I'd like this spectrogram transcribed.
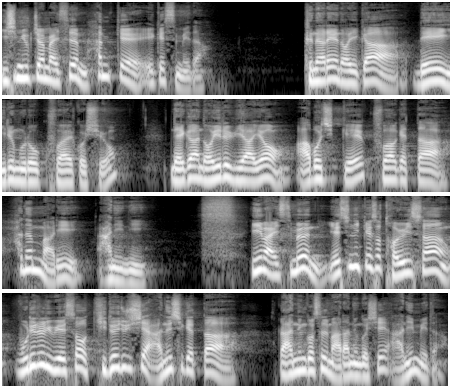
26절 말씀 함께 읽겠습니다. 그날에 너희가 내 이름으로 구할 것이요. 내가 너희를 위하여 아버지께 구하겠다 하는 말이 아니니. 이 말씀은 예수님께서 더 이상 우리를 위해서 기도해 주시지 않으시겠다라는 것을 말하는 것이 아닙니다.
